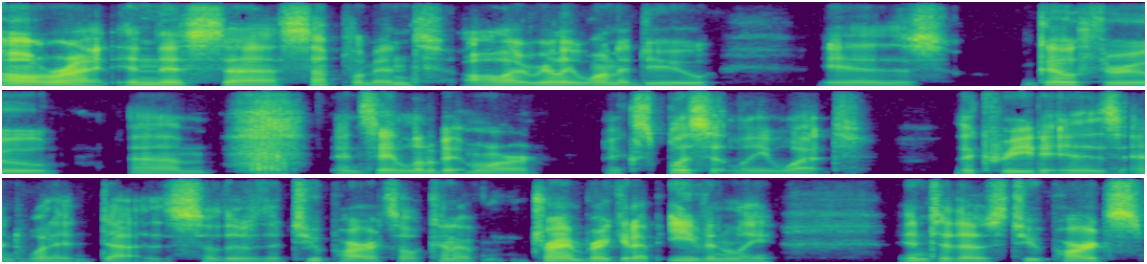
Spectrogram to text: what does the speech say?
All right. In this uh, supplement, all I really want to do is go through um, and say a little bit more explicitly what the creed is and what it does. So those are the two parts. I'll kind of try and break it up evenly into those two parts.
